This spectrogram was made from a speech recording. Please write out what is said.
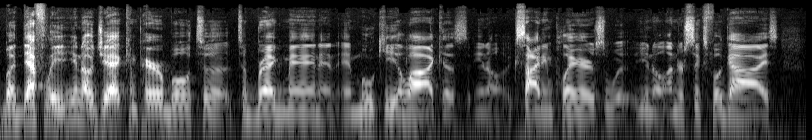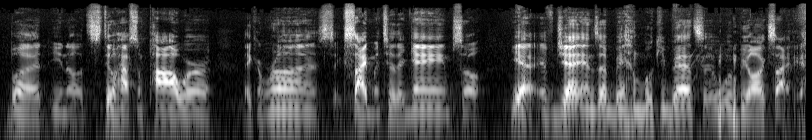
but definitely, you know, Jett comparable to to Bregman and, and Mookie a lot because you know exciting players with you know under six foot guys, but you know still have some power. They can run, it's excitement to their game. So yeah, if Jett ends up being Mookie Betts, uh, we'll be all excited.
